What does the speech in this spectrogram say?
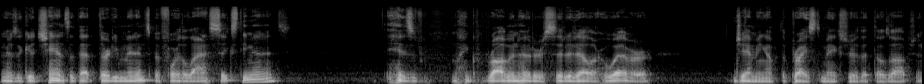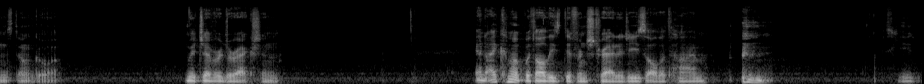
And there's a good chance that that 30 minutes before the last 60 minutes is like Robinhood or Citadel or whoever jamming up the price to make sure that those options don't go up, whichever direction. And I come up with all these different strategies all the time. Excuse me.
